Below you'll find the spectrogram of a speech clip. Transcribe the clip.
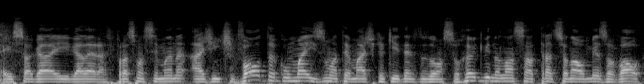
É isso aí, galera. Próxima semana a gente volta com mais uma temática aqui dentro do nosso rugby, na nossa tradicional mesoval,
